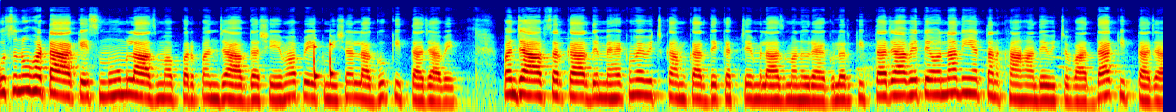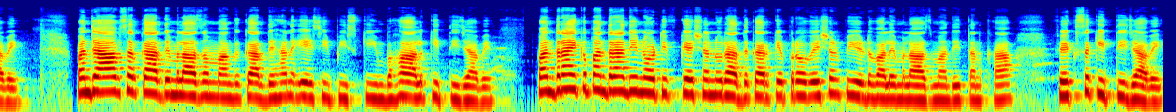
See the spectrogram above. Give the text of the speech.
ਉਸ ਨੂੰ ਹਟਾ ਕੇ ਸਮੂਹ ਮੁਲਾਜ਼ਮਾਂ ਉੱਪਰ ਪੰਜਾਬ ਦਾ 6ਵਾਂ ਪੇ ਕਮਿਸ਼ਨ ਲਾਗੂ ਕੀਤਾ ਜਾਵੇ। ਪੰਜਾਬ ਸਰਕਾਰ ਦੇ ਮਹਿਕਮੇ ਵਿੱਚ ਕੰਮ ਕਰਦੇ ਕੱਚੇ ਮੁਲਾਜ਼ਮਾਂ ਨੂੰ ਰੈਗੂਲਰ ਕੀਤਾ ਜਾਵੇ ਤੇ ਉਹਨਾਂ ਦੀਆਂ ਤਨਖਾਹਾਂ ਦੇ ਵਿੱਚ ਵਾਧਾ ਕੀਤਾ ਜਾਵੇ। ਪੰਜਾਬ ਸਰਕਾਰ ਦੇ ਮੁਲਾਜ਼ਮ ਮੰਗ ਕਰਦੇ ਹਨ ਏਸੀਪੀ ਸਕੀਮ ਬਹਾਲ ਕੀਤੀ ਜਾਵੇ। 15 ਇੱਕ 15 ਦੀ ਨੋਟੀਫਿਕੇਸ਼ਨ ਨੂੰ ਰੱਦ ਕਰਕੇ ਪ੍ਰੋਵੇਸ਼ਨ ਪੀਰੀਅਡ ਵਾਲੇ ਮੁਲਾਜ਼ਮਾਂ ਦੀ ਤਨਖਾਹ ਫਿਕਸ ਕੀਤੀ ਜਾਵੇ।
